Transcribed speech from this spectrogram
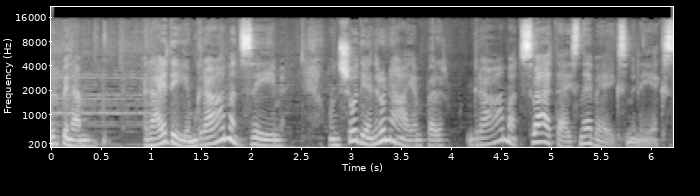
Turpinām raidījumu grāmatzīmi, un šodien runājam par grāmatu Svētais neveiksminieks.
